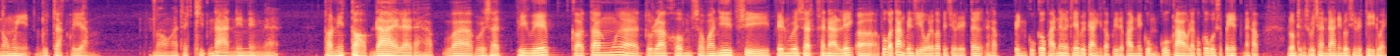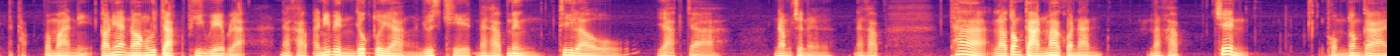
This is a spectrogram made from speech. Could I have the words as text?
น้องมีดรู้จักหรือยังน้องอาจจะคิดนานนิดนึงนะตอนนี้ตอบได้แล้วนะครับ ว่าบริษัท p i c w a v e ก่อตั้งเมื่อตุลาคม 2024 เป็นบริษัทขนาดเล็กผู้ก่อตั้งเป็น CEO แล้วก็เป็น Director นะครับ เป็น Google Partner ที่บริการเกี่ยวกับผลิตภัณฑ์ในกลุ่ม Google Cloud และ Google Workspace นะครับ รวมถึงโซลูชันด้าน Network Security ด้วยนะครับ ประมาณนี้ ตอนนี้น้องรู้จัก p i c w a v e แล้ว นะครับ อันนี้เป็นยกตัวอย่าง use case นะครับหนึ่งที่เราอยากจะนำเสนอนะครับ ถ้าเราต้องการมากกว่านั้นนะครับ เช่นผมต้องการ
